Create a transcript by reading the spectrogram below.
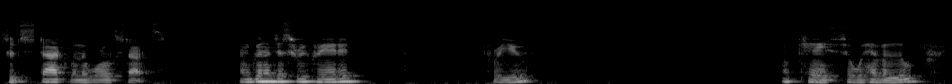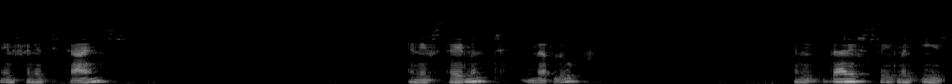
should start when the world starts. I'm gonna just recreate it for you. Okay so we have a loop infinite times. An if statement in that loop and that if statement is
